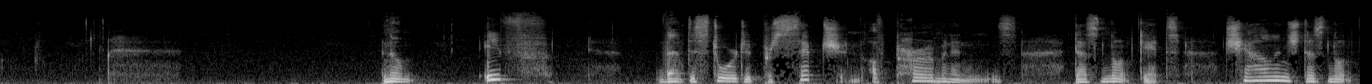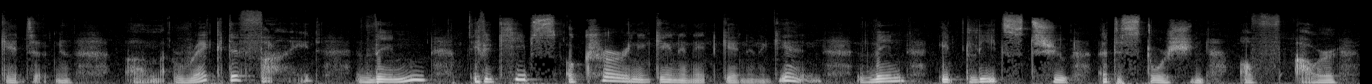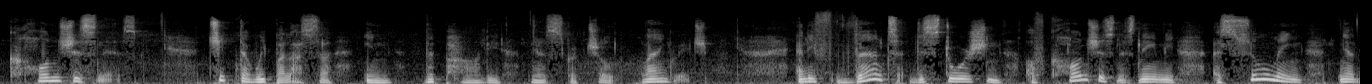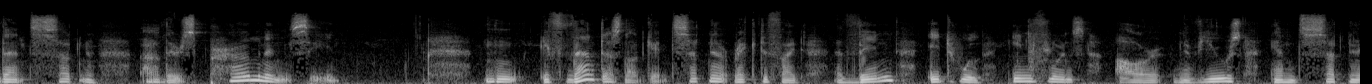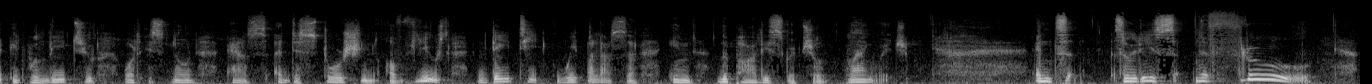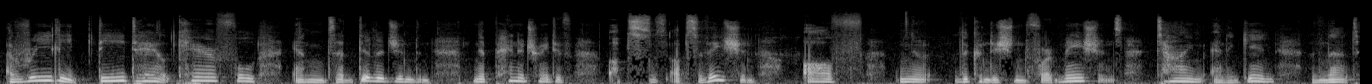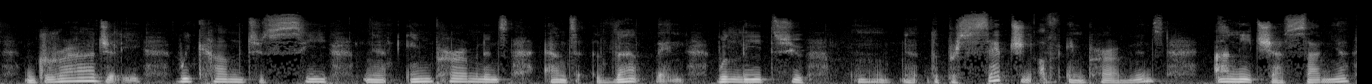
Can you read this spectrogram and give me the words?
Now, if that distorted perception of permanence does not get challenged, does not get you know, um, rectified, then if it keeps occurring again and again and again, then it leads to a distortion of our consciousness. Chitta vipallasa in the Pali you know, scriptural language. And if that distortion of consciousness, namely assuming you know, that certain uh, there's permanency, if that does not get suddenly rectified, then it will influence our views and suddenly it will lead to what is known as a distortion of views, ditthi vipallasa in the Pali scriptural language. And so it is through a really detailed, careful, and uh, diligent and uh, penetrative obs- observation of you know, the conditioned formations time and again that gradually we come to see impermanence and that then will lead to the perception of impermanence anicca sanya,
